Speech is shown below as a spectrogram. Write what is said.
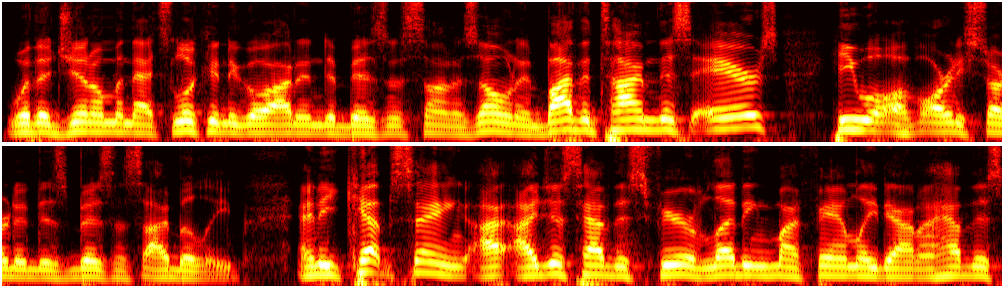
with a gentleman that's looking to go out into business on his own. And by the time this airs, he will have already started his business, I believe. And he kept saying, I, I, just have this fear of letting my family down. I have this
